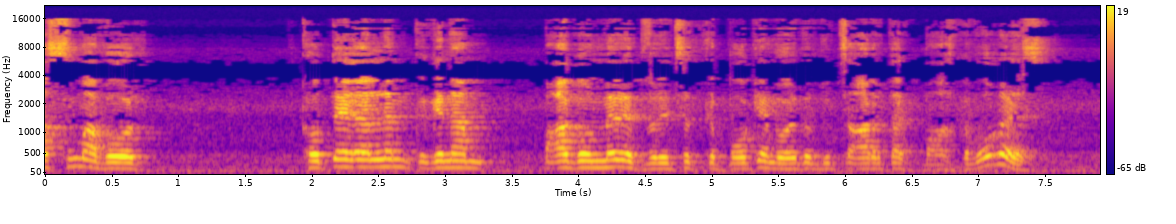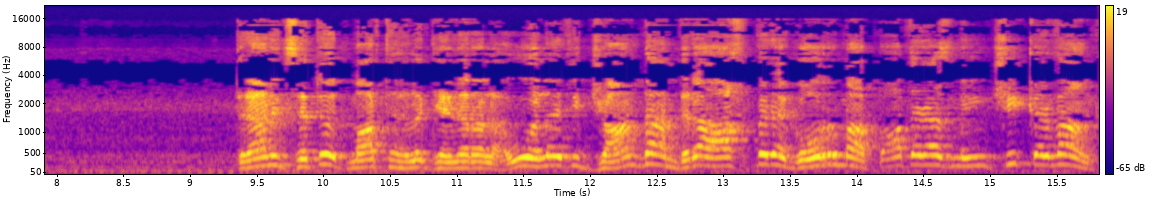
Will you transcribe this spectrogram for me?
ասում է, որ քո տեղերն եմ կգնամ պագոնները դրիցդ կփոկեմ, որովհետև դու ծառը տակ պահկվող ես, Դրանից հետո այդ մարդը հələ գեներալ է, ու հələ այդ ջանդան դրա աղբերը գոռում է, պատերազմը ինչի կրվանք։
